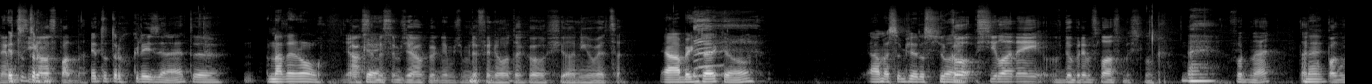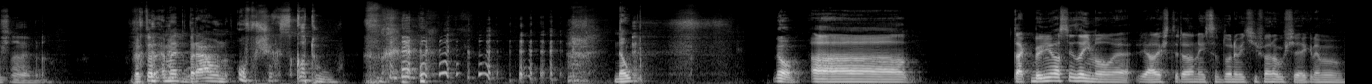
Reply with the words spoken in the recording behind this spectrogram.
je, je, to trochu, spadne. je to trochu crazy, ne? To je, Not at all. Já Okay. si myslím, že ho klidně můžeme definovat jako šílenýho věce. Já bych řekl, jo. Já myslím, že je dost šílený. Jako šílený v dobrém slova smyslu. Ne. Furt ne? Tak Ne. pak už nevím, no. Doktor Emmett Brown u všech skotů. nope. No, a tak by mě vlastně zajímalo, já- já když teda nejsem to největší fanoušek, nebo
